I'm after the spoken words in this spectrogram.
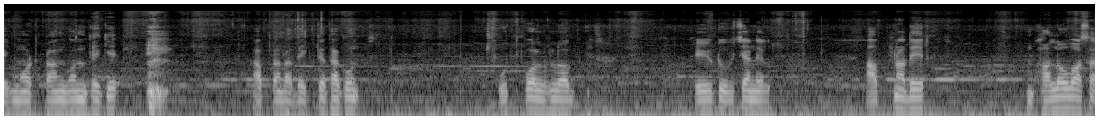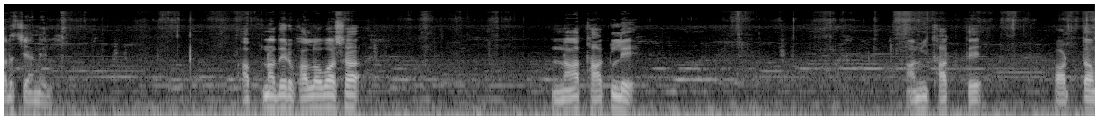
এই প্রাঙ্গণ থেকে আপনারা দেখতে থাকুন উৎপল ভ্লগ ইউটিউব চ্যানেল, আপনাদের ভালোবাসার চ্যানেল। আপনাদের ভালোবাসা না থাকলে আমি থাকতে পারতাম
